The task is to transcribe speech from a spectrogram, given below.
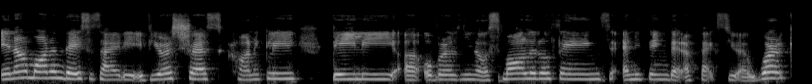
in our modern day society if you're stressed chronically daily uh, over you know small little things anything that affects you at work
